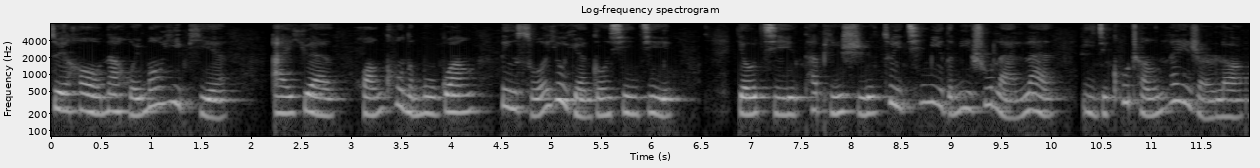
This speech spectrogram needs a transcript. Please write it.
最后那回眸一瞥，哀怨惶恐的目光令所有员工心悸，尤其他平时最亲密的秘书兰兰。已经哭成泪人了。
